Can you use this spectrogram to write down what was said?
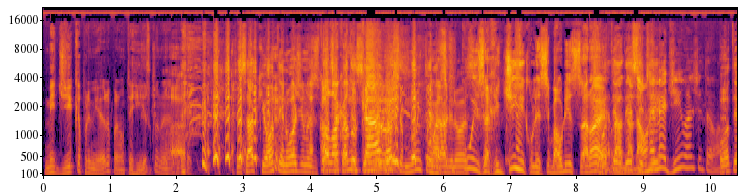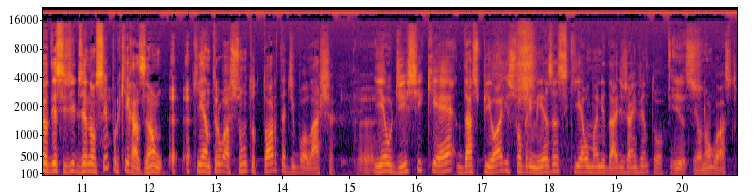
Medica primeiro, para não ter risco, né? Você sabe que ontem, hoje, nos espaços Coloca no carro. um negócio muito Que maravilhoso. coisa ridícula esse Maurício Saraiva. Ontem eu Dá, dá- um decidi- remedinho antes intervalo. Ontem eu decidi dizer, não sei por que razão, que entrou o assunto torta de bolacha. E eu disse que é das piores sobremesas que a humanidade já inventou. Isso. Eu não gosto.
